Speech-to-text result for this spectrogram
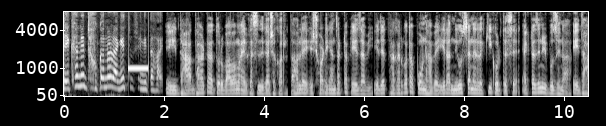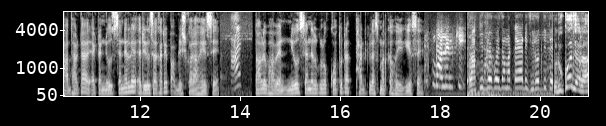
যেখানে ঢোকানোর আগে চুষে নিতে হয়। এই ধা ধাটা তোর বাবা মায়ের কাছে জিজ্ঞাসা কর তাহলে এই সঠিক অ্যান্সারটা পেয়ে যাবি। এদের থাকার কথা পূর্ণ হবে এরা নিউজ চ্যানেলে কি করতেছে? একটা জিনিস বুঝি না এই ধা ধাটা একটা নিউজ চ্যানেলে রিলস আকারে পাবলিশ করা হয়েছে। তাহলে ভাবেন নিউজ চ্যানেলগুলো কতটা থার্ড ক্লাস মার্কা হয়ে গিয়েছে। বলেন কি? রাকিব রে কইছে আমার টাকাটি ফেরত দিতে। রুকো যারা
